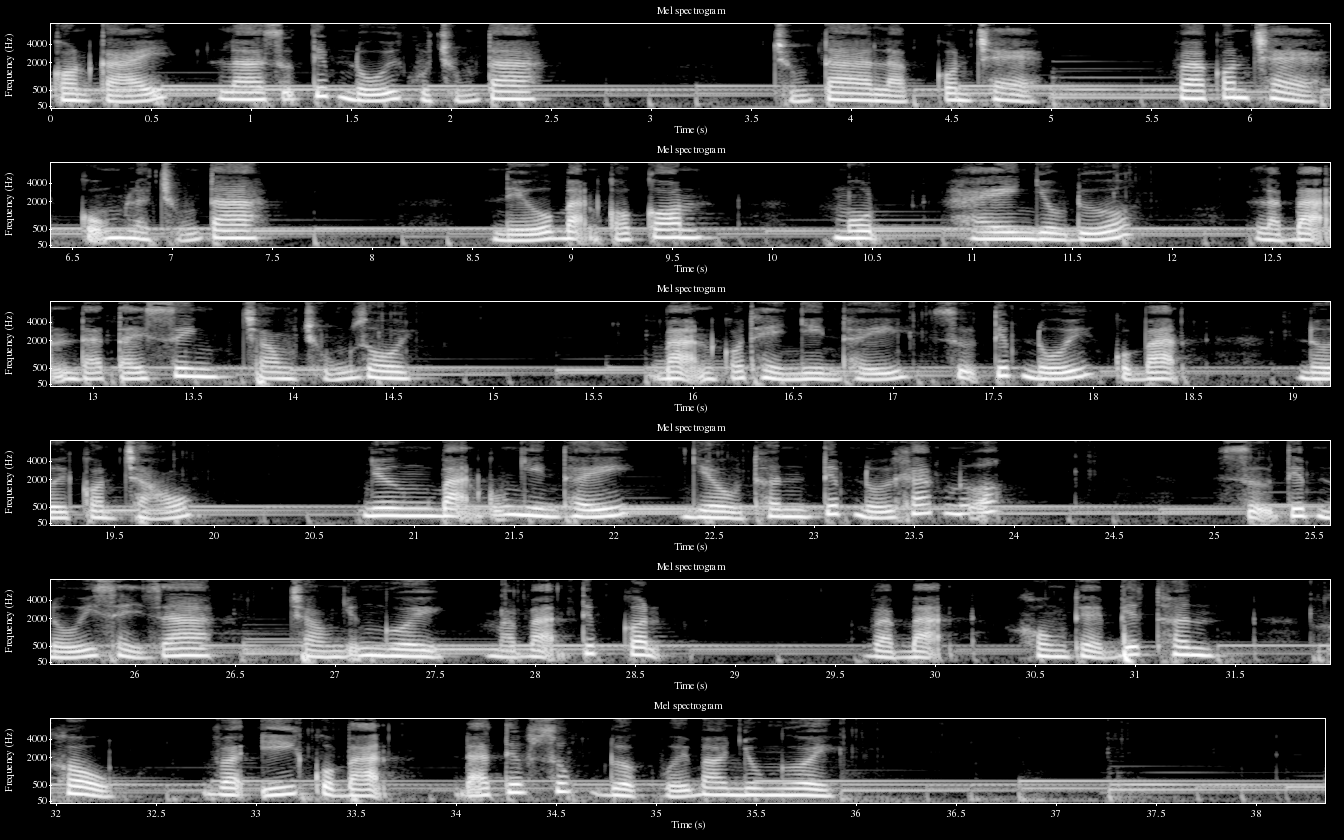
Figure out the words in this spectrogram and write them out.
Con cái là sự tiếp nối của chúng ta. Chúng ta là con trẻ và con trẻ cũng là chúng ta. Nếu bạn có con, một hay nhiều đứa là bạn đã tái sinh trong chúng rồi bạn có thể nhìn thấy sự tiếp nối của bạn nơi con cháu. Nhưng bạn cũng nhìn thấy nhiều thân tiếp nối khác nữa. Sự tiếp nối xảy ra trong những người mà bạn tiếp cận. Và bạn không thể biết thân, khẩu và ý của bạn đã tiếp xúc được với bao nhiêu người.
